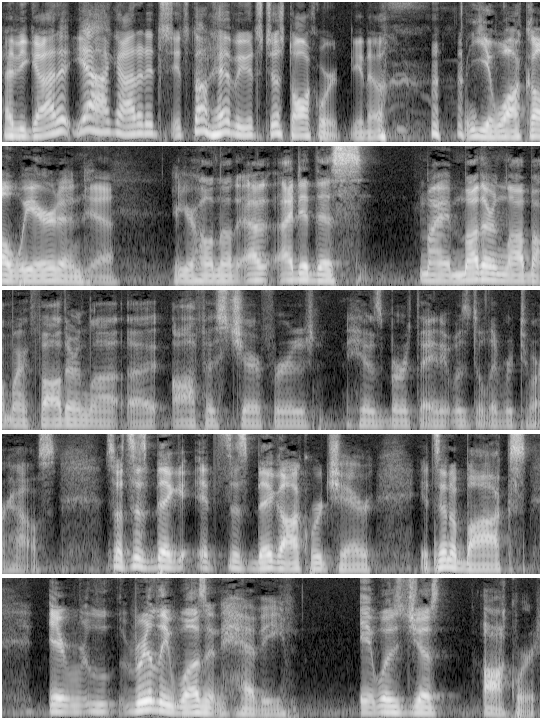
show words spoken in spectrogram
have you got it? Yeah, I got it. It's it's not heavy. It's just awkward, you know. You walk all weird and Yeah. you're holding on. I, I did this. My mother-in-law bought my father-in-law a office chair for his birthday, and it was delivered to our house. So it's this big, it's this big awkward chair. It's in a box. It r- really wasn't heavy. It was just awkward.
